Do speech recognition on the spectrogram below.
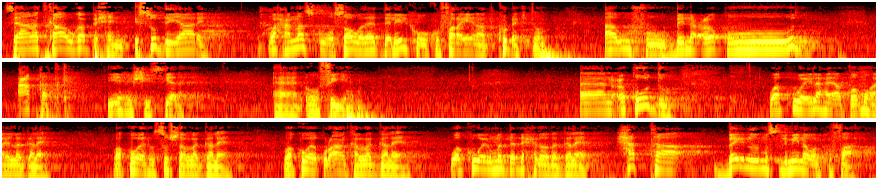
si aanad kaa uga bixin isu diyaari waxa nasku uu soo wada daliilka uu ku faraya inaad ku dhegto. Awfuu bilcuquud caqadka iyo heshiisyada oofiya cuquuddu waa kuwa ilaahay addoomuhu ay la galeen waa kuway rususha la galeen waa kuway qur'aanka la galeen waa kuway ummadda dhexdooda galeen xataa bayna almuslimiina waalkufaar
